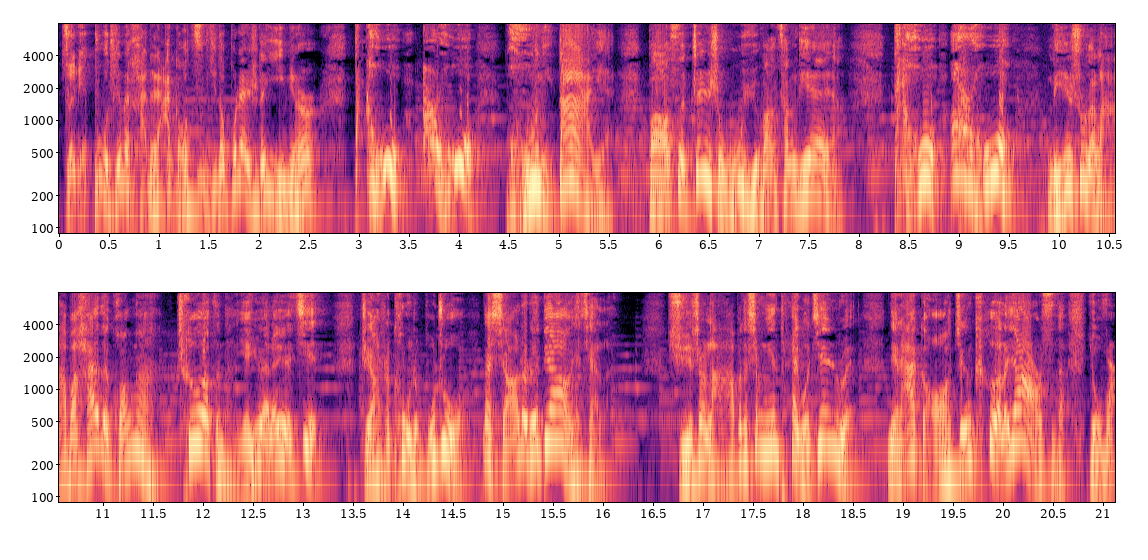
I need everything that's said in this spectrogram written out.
嘴里不停的喊着俩狗自己都不认识的艺名：大呼、二呼、呼你大爷！宝四真是无语望苍天呀！大呼、二呼，林叔的喇叭还在狂按，车子呢也越来越近，只要是控制不住，那小六就掉下去了。许是喇叭的声音太过尖锐，那俩狗就跟嗑了药似的，有玩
